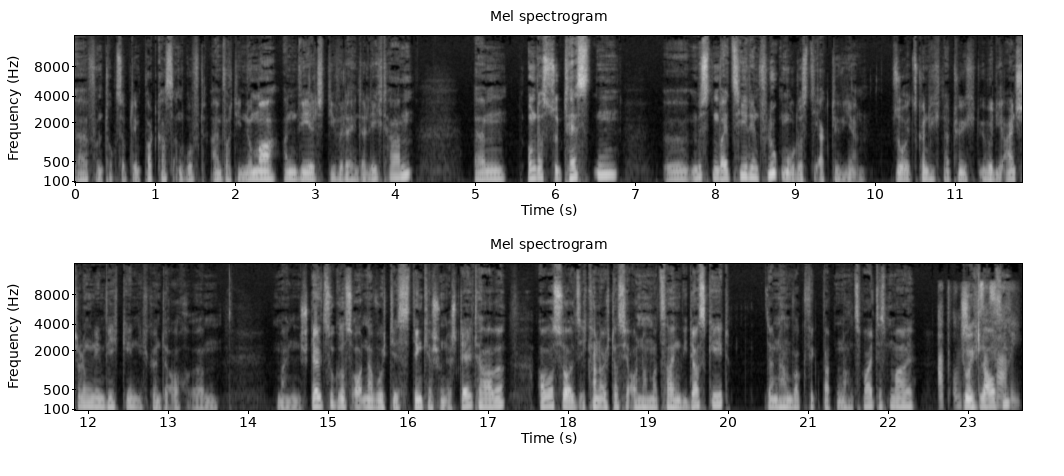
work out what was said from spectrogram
äh, von Tuxup den Podcast anruft, einfach die Nummer anwählt, die wir da hinterlegt haben. Ähm, um das zu testen, äh, müssten wir jetzt hier den Flugmodus deaktivieren. So, jetzt könnte ich natürlich über die Einstellungen den Weg gehen. Ich könnte auch ähm, meinen Schnellzugriffsordner, wo ich das Ding ja schon erstellt habe. Aber was soll's, ich kann euch das ja auch nochmal zeigen, wie das geht. Dann haben wir Quick-Button noch ein zweites Mal. Ab Umschlag Durchlaufen. Safari.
